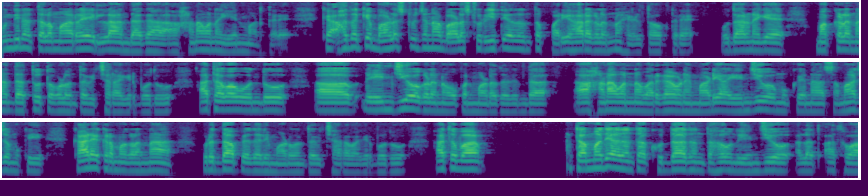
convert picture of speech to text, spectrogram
ಮುಂದಿನ ತಲೆಮಾರೇ ಇಲ್ಲ ಅಂದಾಗ ಆ ಹಣವನ್ನು ಏನು ಮಾಡ್ತಾರೆ? ಅದಕ್ಕೆ ಬಹಳಷ್ಟು ಜನ ಬಹಳಷ್ಟು ರೀತಿಯಾದಂಥ ಪರಿಹಾರಗಳನ್ನು ಹೇಳ್ತಾ ಹೋಗ್ತಾರೆ. ಉದಾಹರಣೆಗೆ ಮಕ್ಕಳನ್ನು ದತ್ತು ತಗೊಳ್ಳುವಂಥ ವಿಚಾರ ಆಗಿರ್ಬೋದು, ಅಥವಾ ಒಂದು ಎನ್ ಜಿ ಒಗಳನ್ನು ಓಪನ್ ಮಾಡೋದರಿಂದ ಆ ಹಣವನ್ನು ವರ್ಗಾವಣೆ ಮಾಡಿ ಆ ಎನ್ ಜಿ ಒ ಮುಖೇನ ಸಮಾಜಮುಖಿ ಕಾರ್ಯಕ್ರಮಗಳನ್ನು ವೃದ್ಧಾಪ್ಯದಲ್ಲಿ ಮಾಡುವಂಥ ವಿಚಾರವಾಗಿರ್ಬೋದು. ಅಥವಾ ತಮ್ಮದೇ ಆದಂಥ ಖುದ್ದಾದಂತಹ ಒಂದು ಎನ್ ಜಿ ಒ ಅಲ್ಲ ಅಥವಾ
